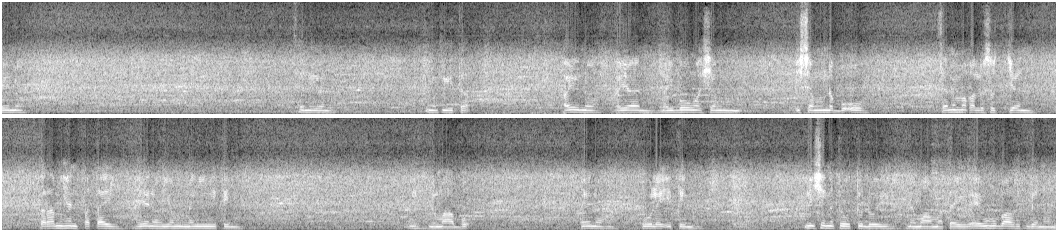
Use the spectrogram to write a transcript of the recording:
Ayun o saan yun? Makita. Ayun o ayan may bunga siyang isang nabuo. Sana makalusot yan. Karamihan patay. Ayan o yung nangingitim. Ay lumabo. Ayan o kulay itim. Hindi siya natutuloy namamatay. Ewan ko bakit ganun.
